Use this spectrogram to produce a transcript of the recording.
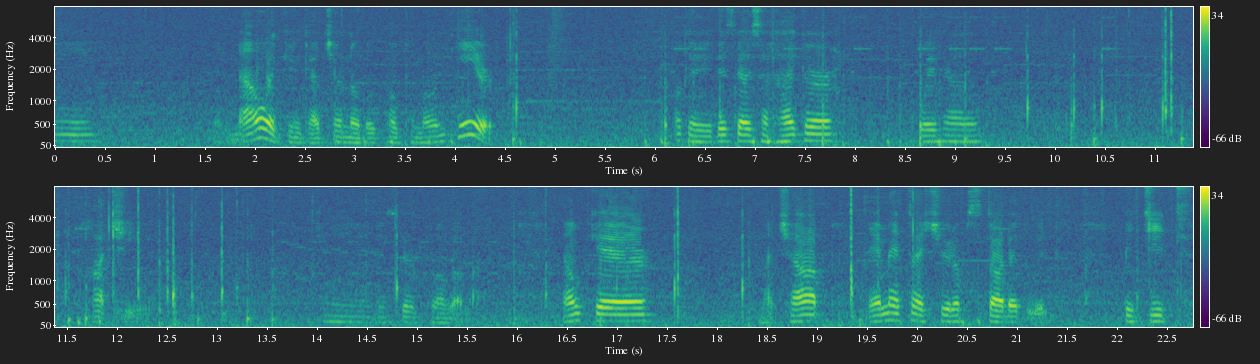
Okay. and now I can catch another Pokemon here. Okay this guy's a hiker we have Hachi. Okay let's go blah blah blah. Don't care. Machop damn it I should have started with Pidgeot.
